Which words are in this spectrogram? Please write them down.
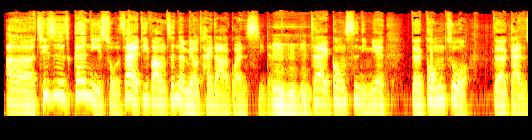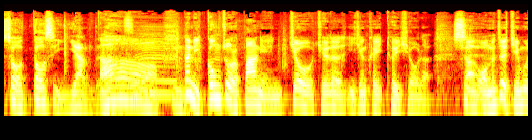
呃，其实跟你所在的地方真的没有太大的关系的。嗯嗯嗯。你在公司里面的工作的感受都是一样的。这样子哦，嗯那你工作了八年，就觉得已经可以退休了。是、啊我们这个节目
